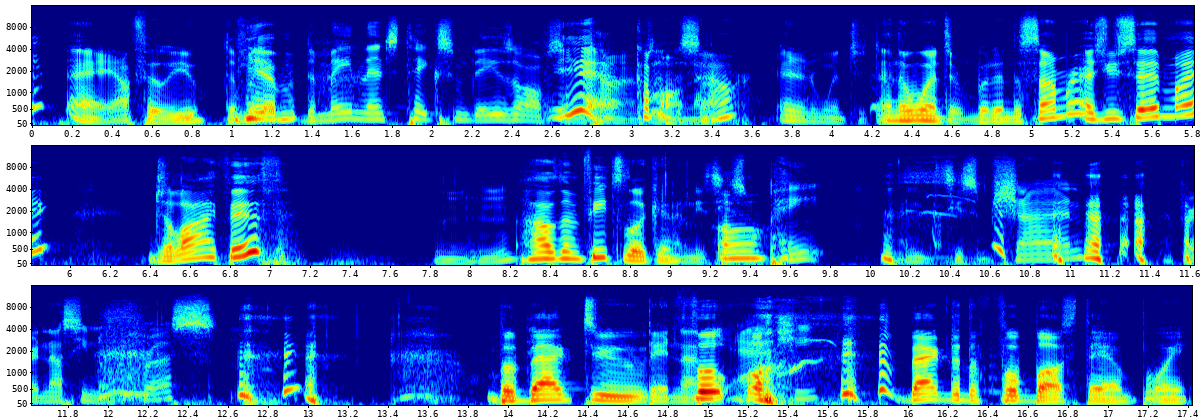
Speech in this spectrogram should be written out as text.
hey, I feel you. The, yeah, the maintenance takes some days off. Yeah, come on now. summer and in the winter. in the winter, but in the summer, as you said, Mike, July 5th, mm-hmm. how them feet's looking? I need to see Oh. some paint. I need to see some shine. I better not see no crust. But back to football. Back to the football standpoint.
